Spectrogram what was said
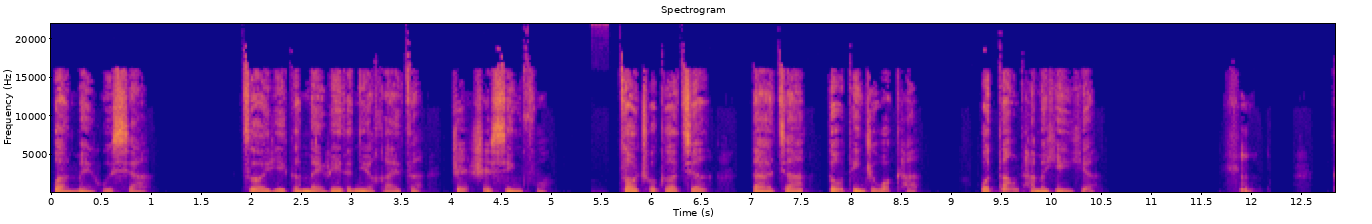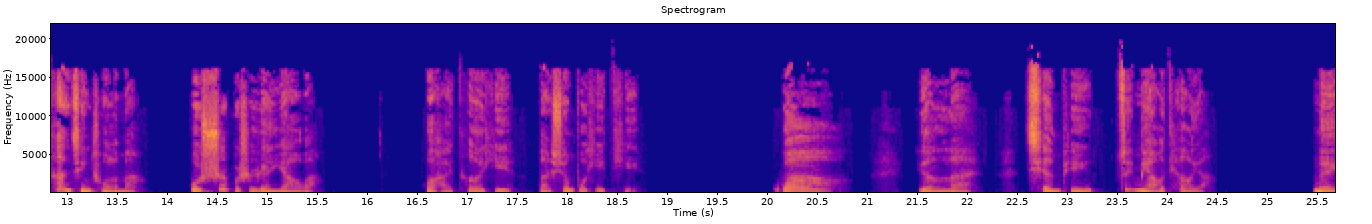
完美无瑕。做一个美丽的女孩子真是幸福。走出隔间，大家都盯着我看。我瞪他们一眼。哼，看清楚了吗？我是不是人妖啊？我还特意把胸部一挺。哇，原来浅平最苗条呀！美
